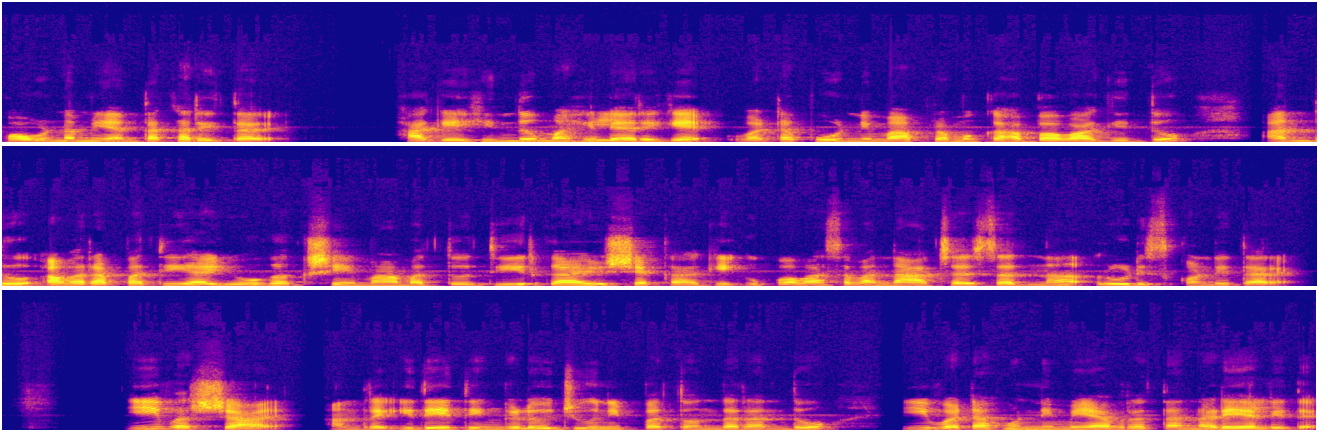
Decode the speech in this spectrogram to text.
ಪೌರ್ಣಮಿ ಅಂತ ಕರೀತಾರೆ. ಹಾಗೆ ಹಿಂದೂ ಮಹಿಳೆಯರಿಗೆ ವಟ ಪೂರ್ಣಿಮಾ ಪ್ರಮುಖ ಹಬ್ಬವಾಗಿದ್ದು, ಅಂದು ಅವರ ಪತಿಯ ಯೋಗಕ್ಷೇಮ ಮತ್ತು ದೀರ್ಘಾಯುಷ್ಯಕ್ಕಾಗಿ ಉಪವಾಸವನ್ನು ಆಚರಿಸೋದನ್ನ ರೂಢಿಸ್ಕೊಂಡಿದ್ದಾರೆ. ಈ ವರ್ಷ, ಅಂದರೆ ಇದೇ ತಿಂಗಳು ಜೂನ್ ಇಪ್ಪತ್ತೊಂದರಂದು ಈ ವಟ ಹುಣ್ಣಿಮೆಯ ವ್ರತ ನಡೆಯಲಿದೆ.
